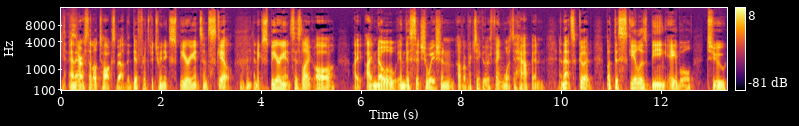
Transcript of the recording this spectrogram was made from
Yes. And Aristotle talks about the difference between experience and skill. Mm-hmm. And experience is like, oh, I, I know in this situation of a particular thing what to happen. And that's good. But the skill is being able to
